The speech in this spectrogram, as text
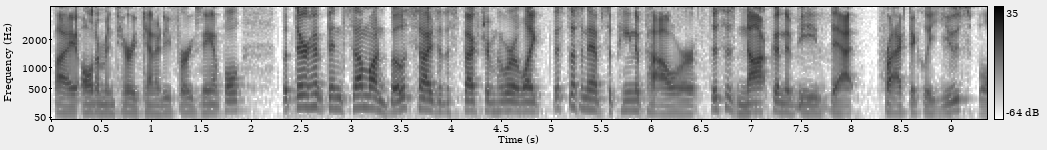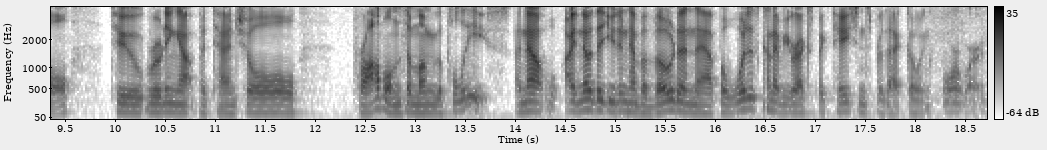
by Alderman Terry Kennedy, for example. But there have been some on both sides of the spectrum who are like, this doesn't have subpoena power. This is not going to be that practically useful to rooting out potential problems among the police. And now I know that you didn't have a vote on that, but what is kind of your expectations for that going forward?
